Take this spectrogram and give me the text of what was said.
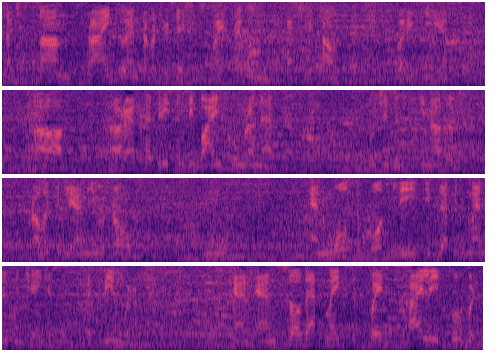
such as Sun trying to enter virtualization space. I wouldn't actually count it as very serious. Uh, uh, Red Hat recently buying QumraNet, which is another relatively unusual move. and most importantly, executive management changes at, at VMware. And, so that makes the space highly turbulent.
